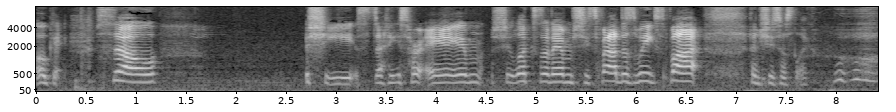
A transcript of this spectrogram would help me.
Okay. So she studies her aim. She looks at him. She's found his weak spot, and she's just like, "Oh,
